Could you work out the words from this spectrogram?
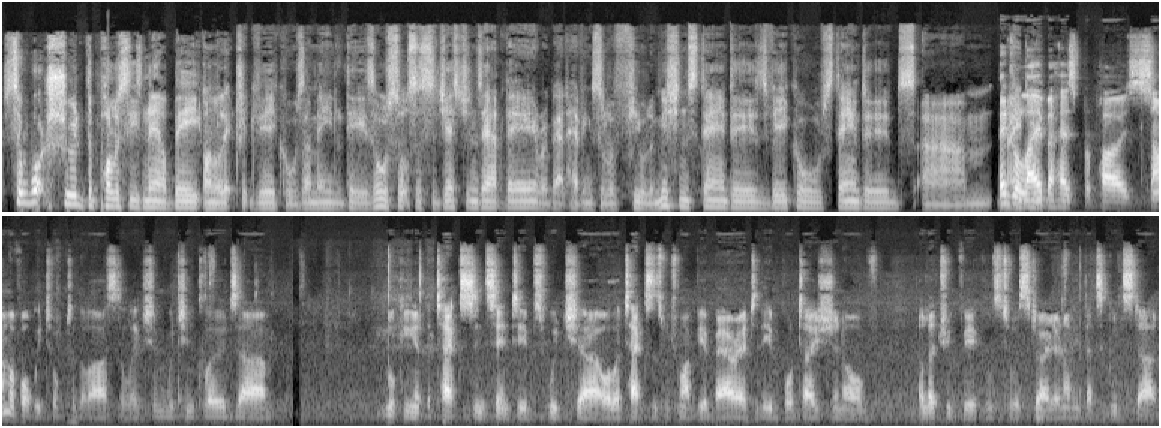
So, what should the policies now be on electric vehicles? I mean, there's all sorts of suggestions out there about having sort of fuel emission standards, vehicle standards. Um, Federal maybe... Labor has proposed some of what we took to the last election, which includes um, looking at the tax incentives, which uh, or the taxes which might be a barrier to the importation of electric vehicles to Australia, and I think that's a good start.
